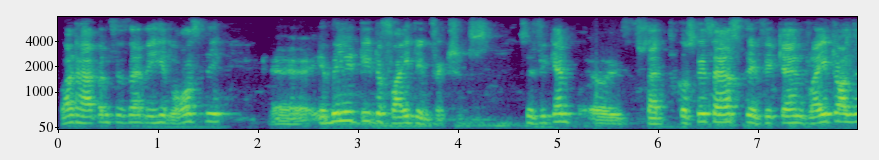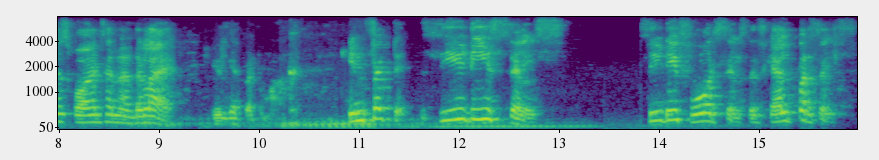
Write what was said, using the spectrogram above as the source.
what happens is that he lost the uh, ability to fight infections. So if you can, uh, if Kostis asked if you can write all these points and underline, you will get better mark. Infect CD cells, CD4 cells, that's helper cells.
